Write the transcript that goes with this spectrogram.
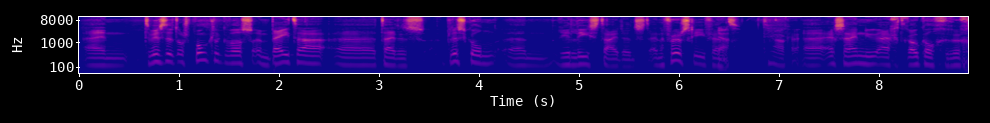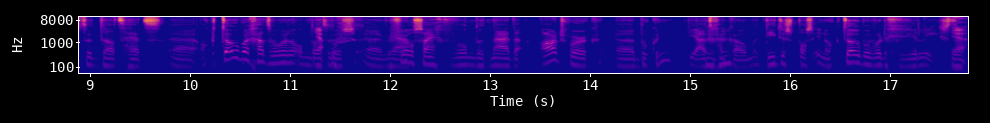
En tenminste, het oorspronkelijk was een beta eh, tijdens BlizzCon, een release tijdens het anniversary event. Oké. Eh, er zijn nu eigenlijk ook al geruchten dat het eh, oktober gaat worden, omdat Ja. er dus eh referrals zijn gevonden naar de artwork eh, boeken die uit gaan Mhm. komen, die dus pas in oktober worden gereleased. Ja.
